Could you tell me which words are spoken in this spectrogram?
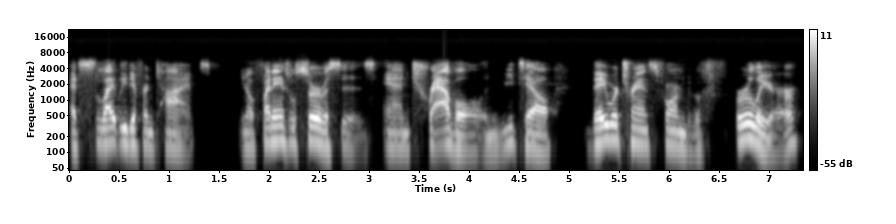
at slightly different times. You know, financial services and travel and retail, they were transformed earlier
